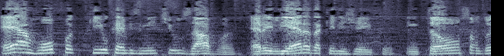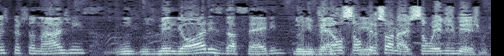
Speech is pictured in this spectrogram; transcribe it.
é a roupa que o Kevin Smith usava. Era, ele era daquele jeito. Então são dois personagens, um dos melhores da série, do Que universo. não são dele. personagens, são eles mesmos.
